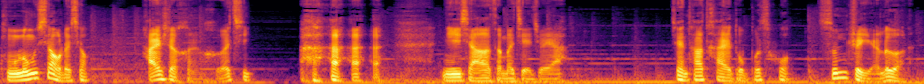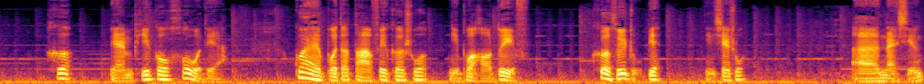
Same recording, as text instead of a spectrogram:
恐龙笑了笑，还是很和气。哈哈哈你想要怎么解决呀？见他态度不错。孙志也乐了，呵，脸皮够厚的呀，怪不得大飞哥说你不好对付。客随主便，你先说。呃，那行，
